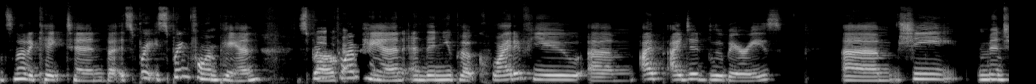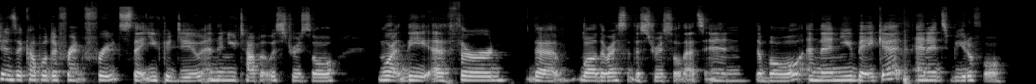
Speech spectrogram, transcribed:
it's not a cake tin but it's spring spring form pan. Spring oh, okay. form pan and then you put quite a few um i i did blueberries. Um she mentions a couple different fruits that you could do and then you top it with streusel. More the a third the well the rest of the streusel that's in the bowl and then you bake it and it's beautiful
